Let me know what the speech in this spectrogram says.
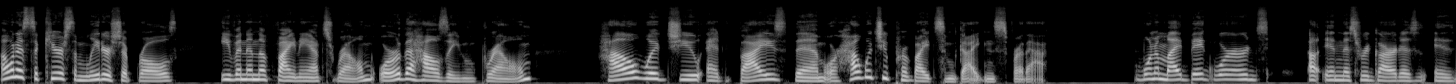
I want to secure some leadership roles, even in the finance realm or the housing realm? How would you advise them or how would you provide some guidance for that? One of my big words uh, in this regard is, is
